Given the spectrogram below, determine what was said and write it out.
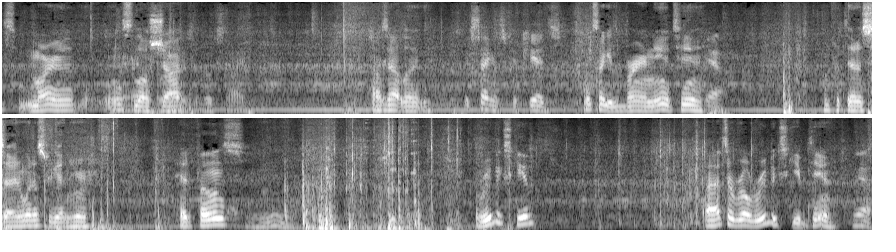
It's Mario. It's a little shot. It looks like. How's that look? Looks like it's for kids. Looks like it's brand new too. Yeah. I'll put that aside. What else we got in here? Headphones. Mm. A Rubik's cube. Oh, that's a real Rubik's cube too. Yeah.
